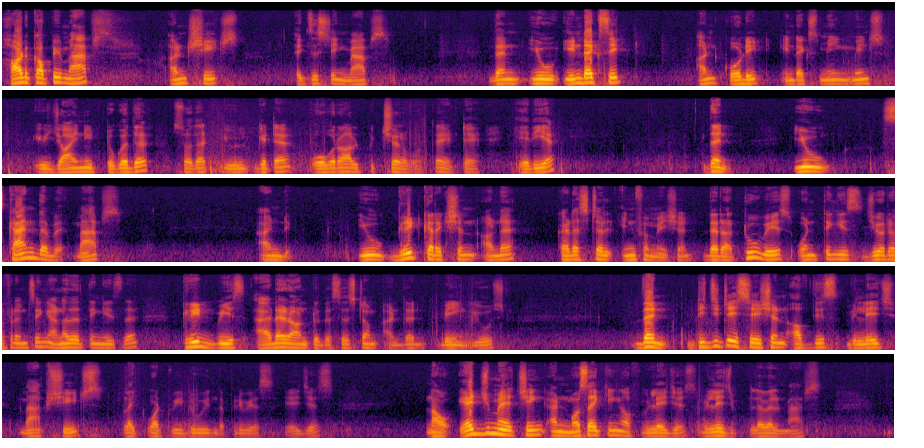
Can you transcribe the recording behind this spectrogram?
hard copy maps and sheets existing maps. Then you index it. And code it. Index mean means you join it together so that you will get a overall picture about the entire area. Then you scan the maps and you grid correction on a cadastral information. There are two ways. One thing is georeferencing. Another thing is the grid is added onto the system and then being used. Then digitization of this village map sheets like what we do in the previous ages. Now edge matching and mosaicing of villages, village level maps.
